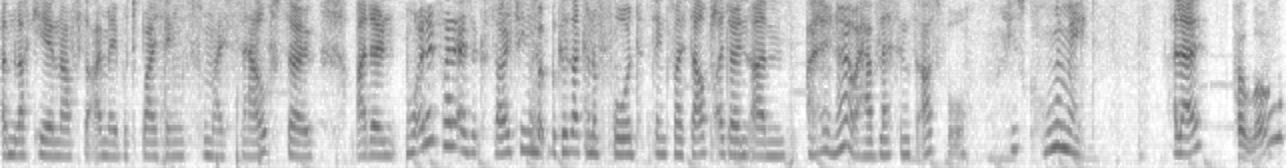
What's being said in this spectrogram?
I'm lucky enough that I'm able to buy things for myself so I don't well, I don't find it as exciting but because I can afford things myself I don't um I don't know I have less things to ask for who's calling me hello hello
